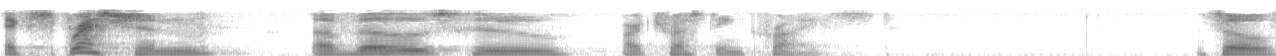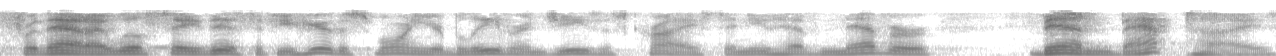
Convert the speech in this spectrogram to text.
expression of those who are trusting Christ. So for that, I will say this. If you're here this morning, you're a believer in Jesus Christ, and you have never been baptized,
